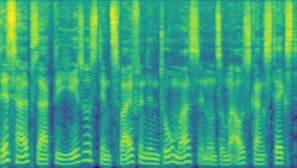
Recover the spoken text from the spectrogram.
Deshalb sagte Jesus dem zweifelnden Thomas in unserem Ausgangstext,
